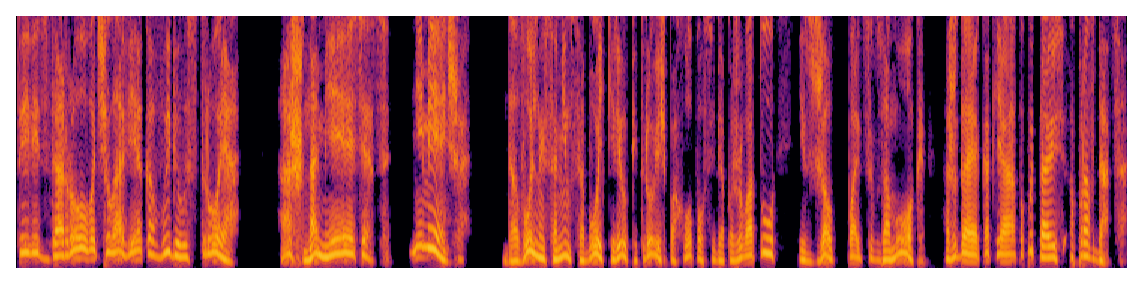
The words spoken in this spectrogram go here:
Ты ведь здорового человека выбил из строя. Аж на месяц, не меньше. Довольный самим собой, Кирилл Петрович похлопал себя по животу и сжал пальцы в замок, ожидая, как я попытаюсь оправдаться.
